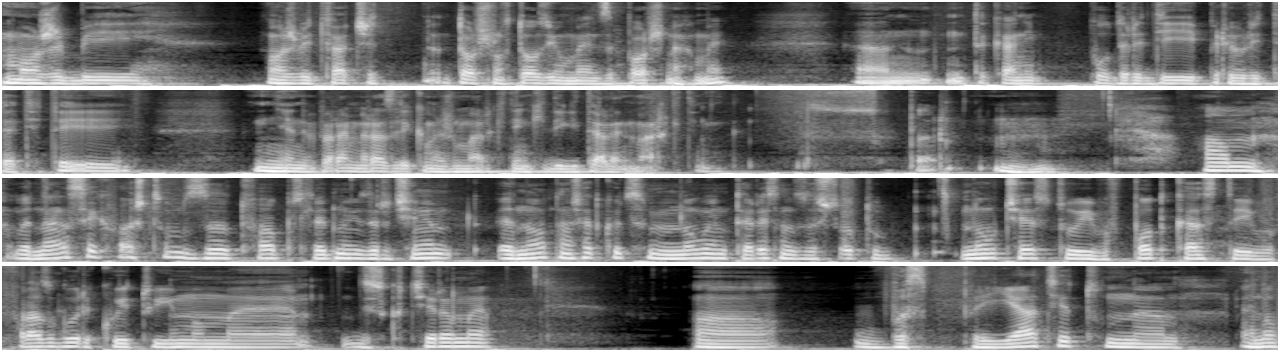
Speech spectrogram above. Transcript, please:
може би, може би това, че точно в този момент започнахме, а, така ни подреди приоритетите и ние не правим разлика между маркетинг и дигитален маркетинг. Супер. Mm-hmm. Ам, веднага се хващам за това последно изречение. Едно от нещата, които са ми много интересни, защото много често и в подкаста, и в разговори, които имаме, дискутираме а, възприятието на едно,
